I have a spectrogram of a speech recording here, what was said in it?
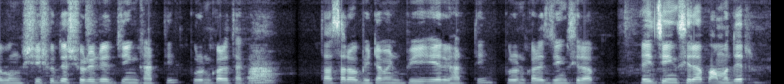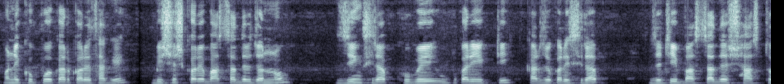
এবং শিশুদের শরীরে জিঙ্ক ঘাটতি পূরণ করে থাকে। তাছাড়াও ভিটামিন বি এর ঘাটতি পূরণ করে জিঙ্ক সিরাপ। এই জিঙ্ক সিরাপ আমাদের অনেক উপকার করে থাকে। বিশেষ করে বাচ্চাদের জন্য জিঙ্ক সিরাপ খুবই উপকারী একটি কার্যকারী সিরাপ যেটি বাচ্চাদের স্বাস্থ্য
